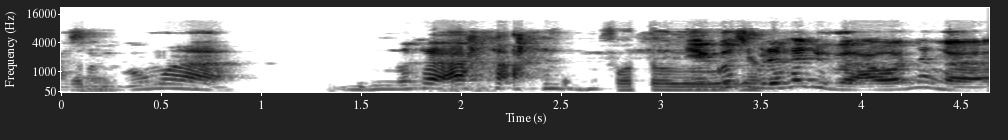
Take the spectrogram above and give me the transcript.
asli gua mah beneran. Foto lu Ya gue yang sebenarnya juga awalnya nggak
